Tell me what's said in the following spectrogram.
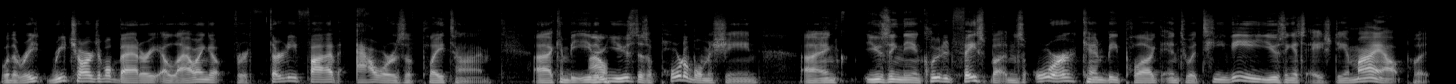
with a re- rechargeable battery, allowing up for 35 hours of playtime. Uh, it can be either Wow. used as a portable machine. Uh, and using the included face buttons, or can be plugged into a TV using its HDMI output.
